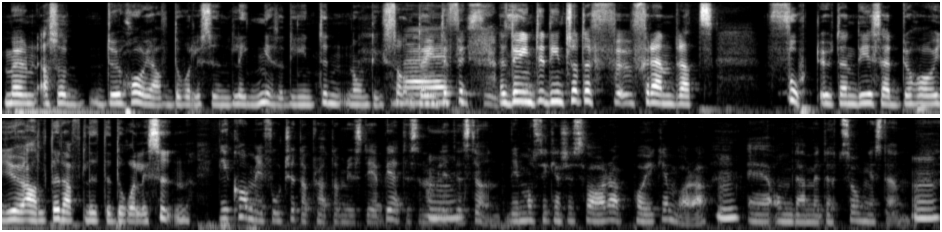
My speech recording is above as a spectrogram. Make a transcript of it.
men alltså du har ju haft dålig syn länge så det är ju inte någonting sånt. det, har Nej, inte, för, precis. alltså, det, är inte, det är inte så att det har förändrats fort utan det är så här, du har ju alltid haft lite dålig syn. Vi kommer ju fortsätta prata om just diabetesen om en liten stund. Vi måste kanske svara pojken bara eh, om det här med dödsångesten.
